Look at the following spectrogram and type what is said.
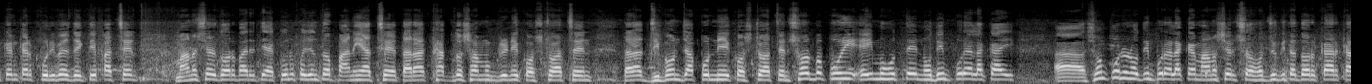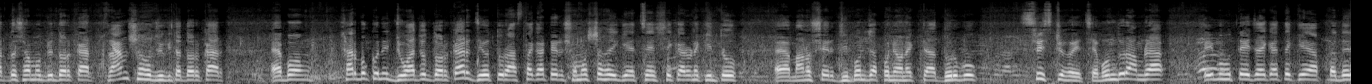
এখানকার পরিবেশ দেখতে পাচ্ছেন, মানুষের ঘর বাড়িতে এখনও পর্যন্ত পানি আছে, তারা খাদ্য সামগ্রী নিয়ে কষ্ট আছেন, তারা জীবনযাপন নিয়ে কষ্ট আছেন। সর্বোপরি এই মুহূর্তে নদীমপুর এলাকায় সম্পূর্ণ নদীমপুর এলাকায় মানুষের সহযোগিতা দরকার, খাদ্য সামগ্রী দরকার, ত্রাণ সহযোগিতা দরকার এবং সার্বক্ষণিক যোগাযোগ দরকার। যেহেতু রাস্তাঘাটের সমস্যা হয়ে গিয়েছে, সে কারণে কিন্তু মানুষের জীবনযাপনে অনেকটা দুর্ভোগ সৃষ্টি হয়েছে। বন্ধুরা, আমরা এই মুহূর্তে এই জায়গা থেকে আপনাদের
